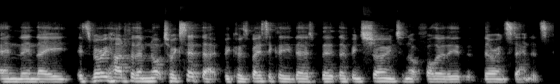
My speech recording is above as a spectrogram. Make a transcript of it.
and then they it's very hard for them not to accept that because basically they've been shown to not follow the, their own standards.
